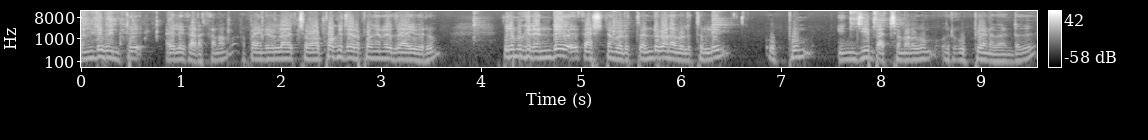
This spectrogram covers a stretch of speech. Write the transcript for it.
രണ്ട് മിനിറ്റ് അതിൽ കിടക്കണം. അപ്പോൾ അതിന്റെ ഉള്ള ചോപ്പൊക്കെ ചിലപ്പോൾ അങ്ങനെ ഇതായി വരും. ഇതിൽ നമുക്ക് രണ്ട് കഷ്ണം വെളുത്തു രണ്ട് പണം വെളുത്തുള്ളിയും ഉപ്പും ഇഞ്ചിയും പച്ചമുളകും ഒരു കുപ്പിയാണ് വേണ്ടത്.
